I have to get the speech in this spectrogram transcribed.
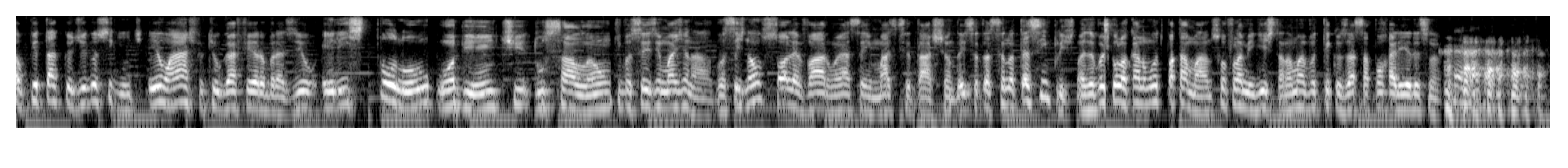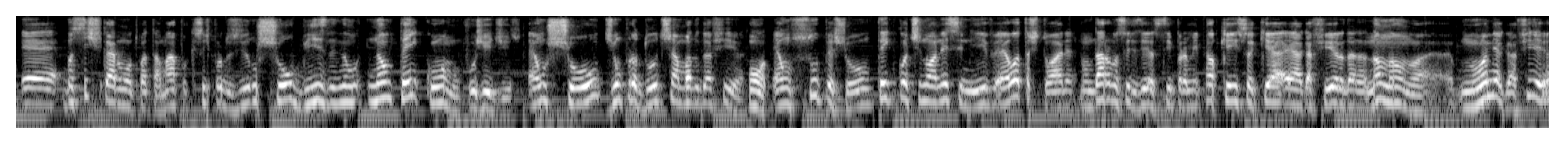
O pitaco que eu digo é o seguinte: eu acho que o Gafieiro Brasil ele expolou o ambiente do salão que vocês imaginavam. Vocês não só levaram essa imagem que você está achando aí, você está sendo até simplista, mas eu vou te colocar num outro patamar. Não sou flamenguista, não, mas vou ter que usar essa porcaria desse não. é, vocês ficaram no outro patamar porque vocês produziram um show business, não, não tem como fugir disso. É um show de um produto chamado Gafieiro. Bom, é um super show, tem que continuar nesse nível, é outra história. Não dá pra você dizer assim para mim, ok, isso aqui é, é a gafieira da. Não, não, não é. o nome é gafieira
